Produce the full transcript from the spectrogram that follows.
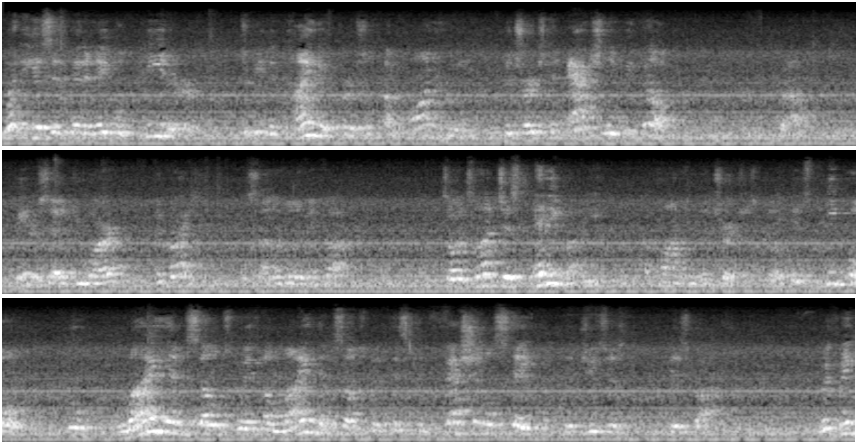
What is it that enabled Peter to be the kind of person upon whom the church can actually be built? Well, Peter said, You are the Christ, the Son of the living God. So it's not just anybody upon whom the church is built, it's people who line themselves with, align themselves with this confessional statement that Jesus is God. With me?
